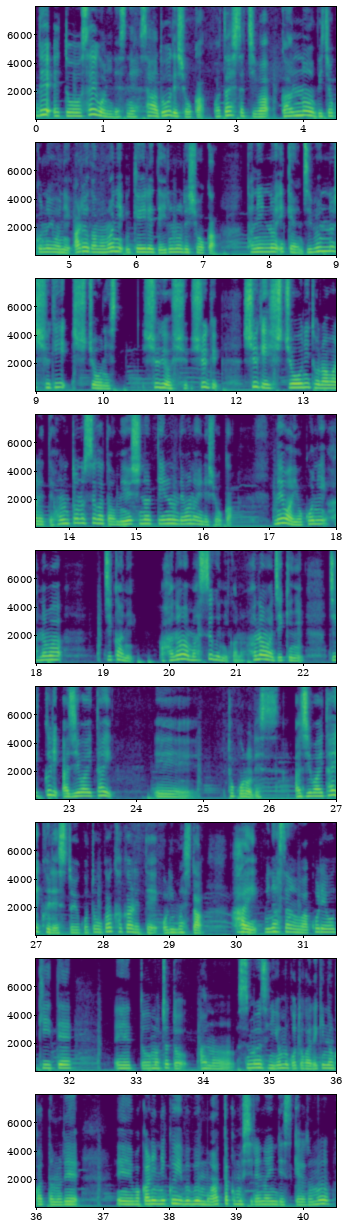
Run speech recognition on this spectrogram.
で、えっと、最後にですねさあどうでしょうか。私たちは眼脳美直のようにあるがままに受け入れているのでしょうか。他人の意見自分の主義主張に主義主義主義主張にとらわれて本当の姿を見失っているのではないでしょうか。目は横に鼻は直に花はまっすぐにかな。花は時期にじっくり味わいたい、えー、ところです。味わいたい句です。ということが書かれておりました。はい。皆さんはこれを聞いてえー、っとまあ、ちょっとあのスムーズに読むことができなかったので、えー、分かりにくい部分もあったかもしれないんですけれども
